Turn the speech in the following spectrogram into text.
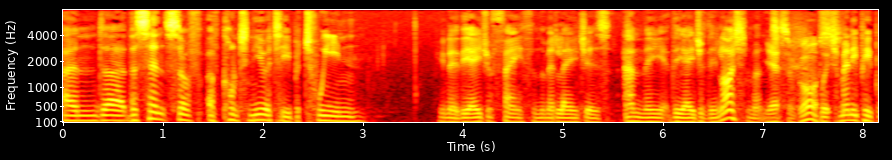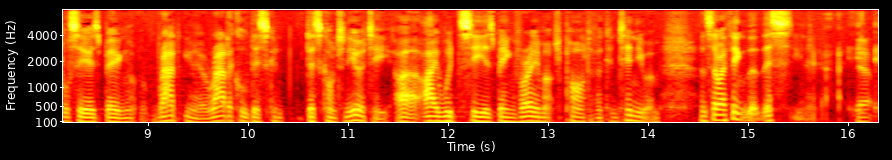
and uh, the sense of, of continuity between. You know, the age of faith and the Middle Ages and the, the age of the Enlightenment. Yes, of course. Which many people see as being rad, you know, radical discon- discontinuity. Uh, I would see as being very much part of a continuum. And so I think that this, you know, Yeah. i-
